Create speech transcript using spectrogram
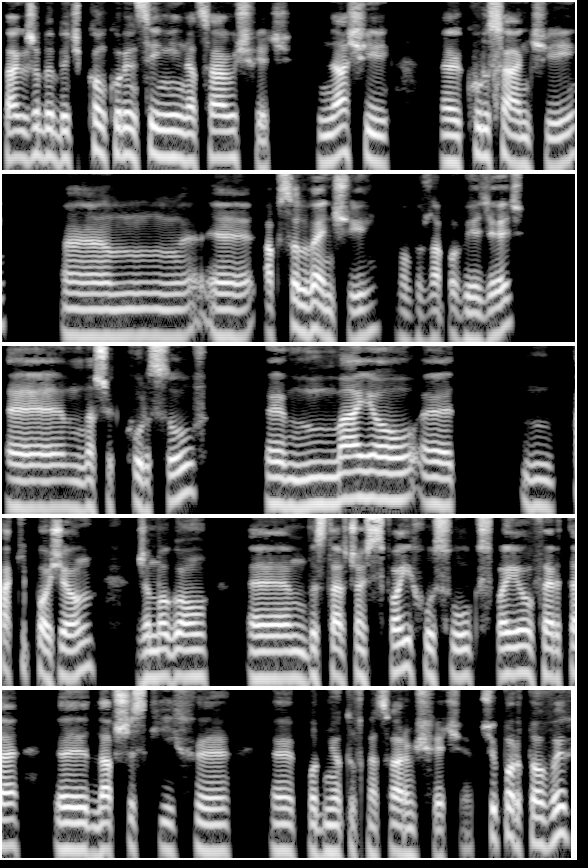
tak żeby być konkurencyjni na całym świecie. Nasi e, kursanci, e, absolwenci, można powiedzieć, naszych kursów mają e, taki poziom, że mogą dostarczać swoich usług, swoją ofertę e, dla wszystkich e, e, podmiotów na całym świecie, czy portowych,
